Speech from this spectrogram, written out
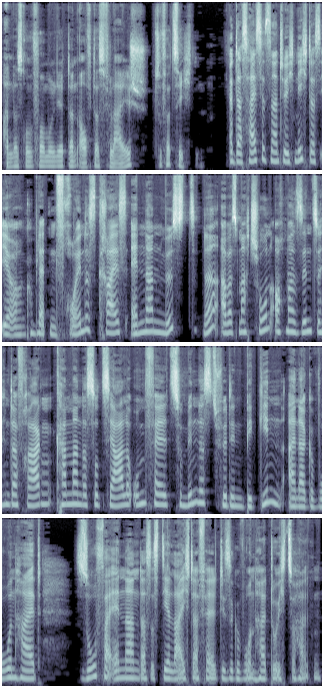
andersrum formuliert dann auf das Fleisch zu verzichten. Das heißt jetzt natürlich nicht, dass ihr euren kompletten Freundeskreis ändern müsst, ne? aber es macht schon auch mal Sinn zu hinterfragen, kann man das soziale Umfeld zumindest für den Beginn einer Gewohnheit so verändern, dass es dir leichter fällt, diese Gewohnheit durchzuhalten.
